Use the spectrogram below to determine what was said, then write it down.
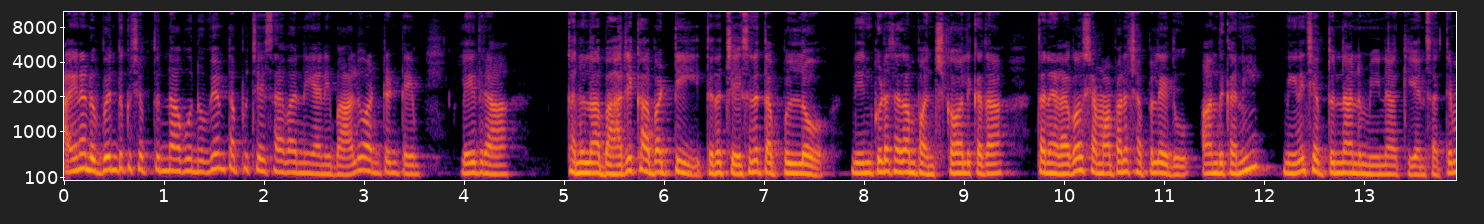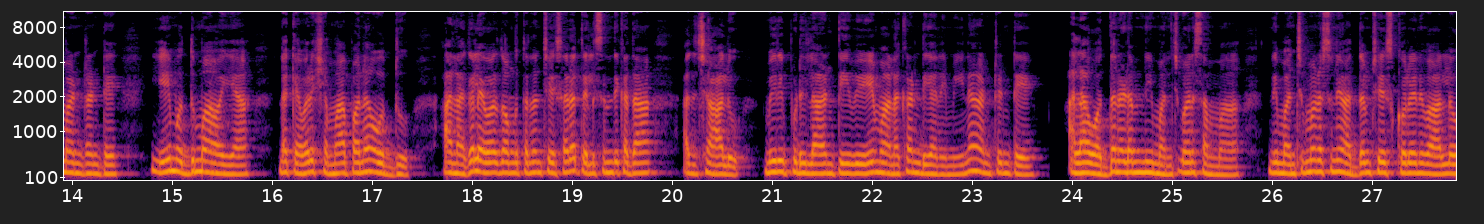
అయినా నువ్వెందుకు చెప్తున్నావు? నువ్వేం తప్పు చేశావని అని బాలు అంటుంటే లేదురా తను నా భార్య కాబట్టి తను చేసిన తప్పుల్లో నేను కూడా సగం పంచుకోవాలి కదా. తను ఎలాగో క్షమాపణ చెప్పలేదు. అందుకని నేనే చెప్తున్నాను మీనాకి అని సత్యం అంటుంటే ఏమొద్దు మావయ్య నాకెవరి క్షమాపణ వద్దు. ఆ నగలు ఎవరు దొంగతనం చేశారో తెలిసింది కదా. అది చాలు. మీరు ఇప్పుడు ఇలాంటివి ఏం అనకండి అని మీనా అంటుంటే అలా వద్దనడం నీ మంచి మనసమ్మా. నీ మంచి మనసుని అర్థం చేసుకోలేని వాళ్ళు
